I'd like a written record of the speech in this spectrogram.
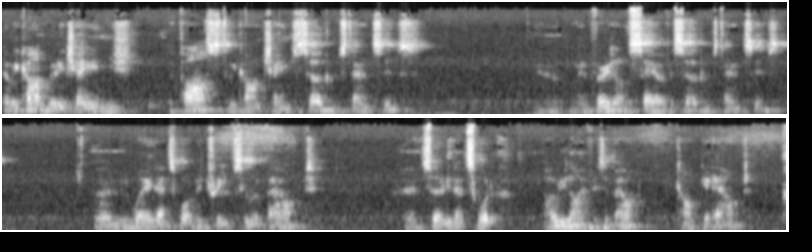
Now, we can't really change the past, we can't change circumstances. Yeah, we have very little say over circumstances. And in a way, that's what retreats are about. And certainly that's what holy life is about. You can't get out, you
